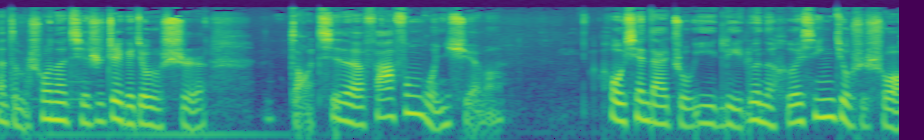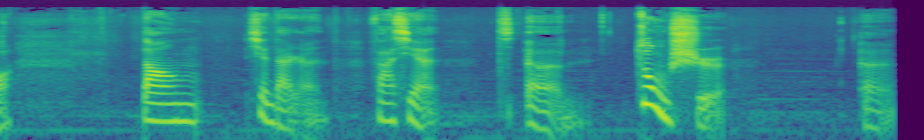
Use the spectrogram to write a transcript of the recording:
那怎么说呢？其实这个就是早期的发疯文学嘛。后现代主义理论的核心就是说，当现代人发现，呃，纵使，嗯，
